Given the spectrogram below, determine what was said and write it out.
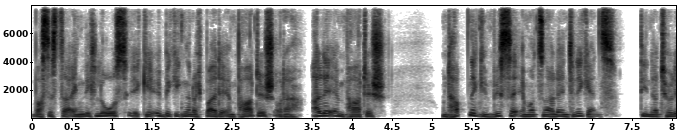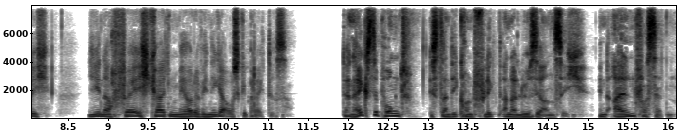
was ist da eigentlich los. Ihr begegnet euch beide empathisch oder alle empathisch und habt eine gewisse emotionale Intelligenz, die natürlich je nach Fähigkeiten mehr oder weniger ausgeprägt ist. Der nächste Punkt ist dann die Konfliktanalyse an sich in allen Facetten.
